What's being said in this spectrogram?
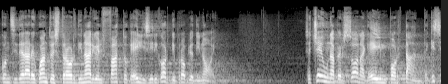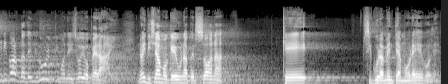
considerare quanto è straordinario il fatto che Egli si ricordi proprio di noi. Se c'è una persona che è importante, che si ricorda dell'ultimo dei suoi operai, noi diciamo che è una persona che è sicuramente amorevole.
